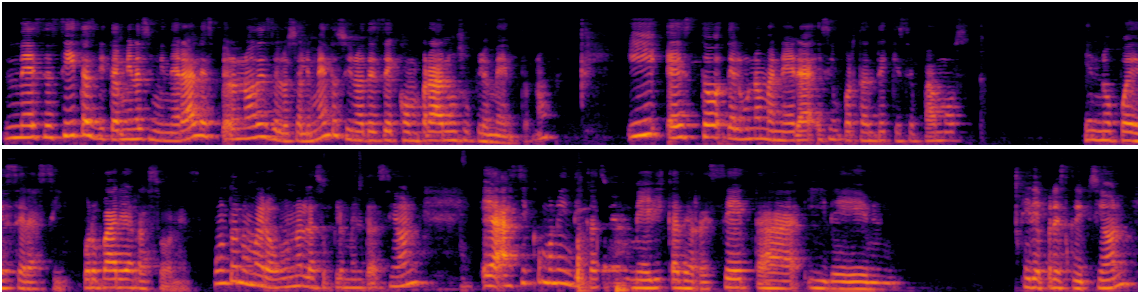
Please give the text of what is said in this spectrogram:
necesitas vitaminas y minerales, pero no desde los alimentos, sino desde comprar un suplemento. Y esto, de alguna manera, es importante que sepamos que no puede ser así, por varias razones. Punto número uno, la suplementación, eh, así como una indicación médica de receta y de, y de prescripción,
